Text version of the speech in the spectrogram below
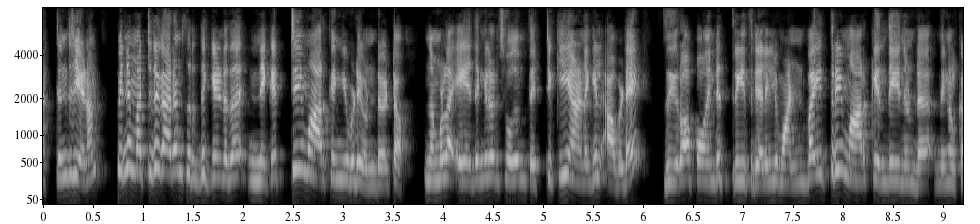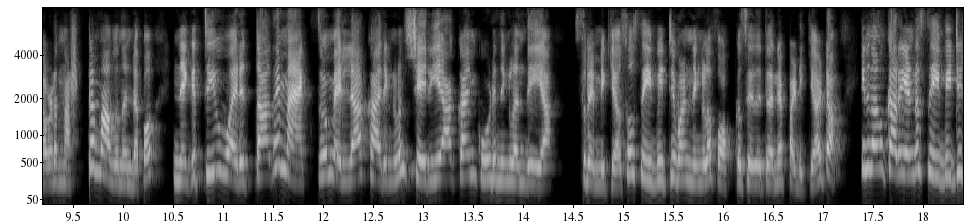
അറ്റൻഡ് ചെയ്യണം. പിന്നെ മറ്റൊരു കാര്യം ശ്രദ്ധിക്കേണ്ടത് നെഗറ്റീവ് മാർക്കിംഗ് ഇവിടെ ഉണ്ട് കേട്ടോ. നമ്മൾ ഏതെങ്കിലും ഒരു ചോദ്യം തെറ്റിക്കുകയാണെങ്കിൽ അവിടെ സീറോ പോയിന്റ് ത്രീ ത്രീ അല്ലെങ്കിൽ വൺ ബൈ ത്രീ മാർക്ക് എന്ത് ചെയ്യുന്നുണ്ട്? നിങ്ങൾക്ക് അവിടെ നഷ്ടമാകുന്നുണ്ട്. അപ്പോൾ നെഗറ്റീവ് വരുത്താതെ മാക്സിമം എല്ലാ കാര്യങ്ങളും ശരിയാക്കാൻ കൂടി നിങ്ങൾ എന്ത് ചെയ്യുക? ശ്രമിക്കുക. So C B T one നിങ്ങൾ ഫോക്കസ് ചെയ്തിട്ട് തന്നെ പഠിക്കുക കേട്ടോ. ഇനി നമുക്ക് അറിയേണ്ട സി ബി ടി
